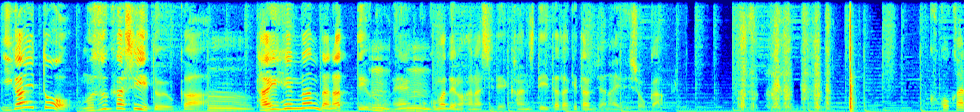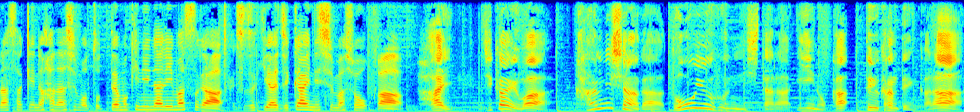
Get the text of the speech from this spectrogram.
意外と難しいというか、うん、大変なんだなっていうのをね、うんうん、ここまでの話で感じていただけたんじゃないでしょうか。ここから先の話もとっても気になりますが、続きは次回にしましょうか。はい。次回は管理者がどういうふうにしたらいいのかという観点から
